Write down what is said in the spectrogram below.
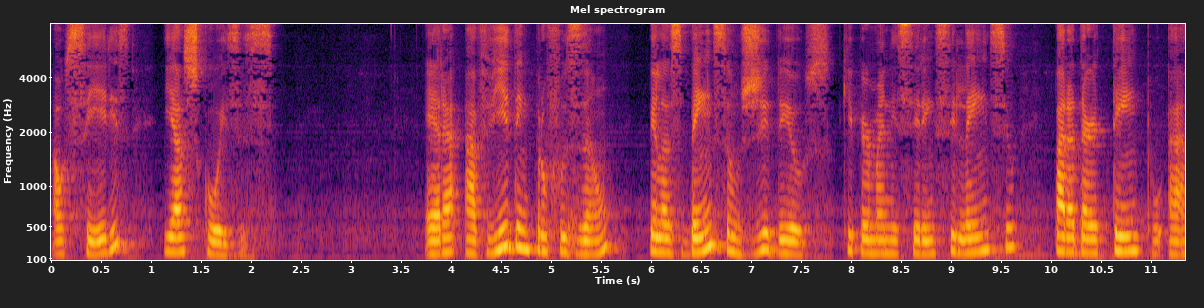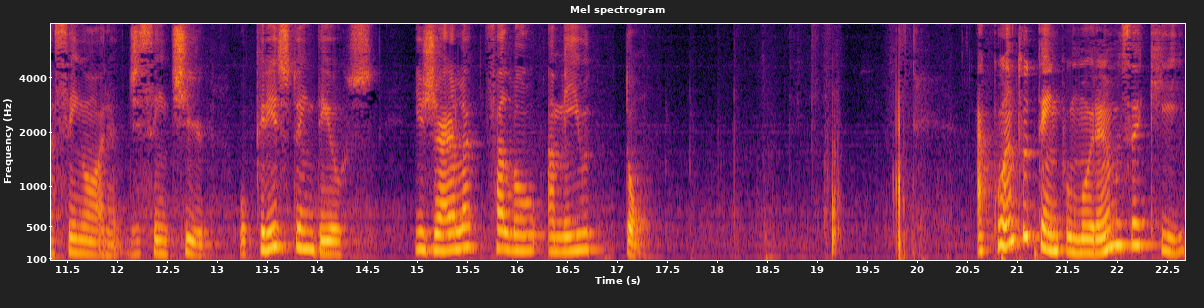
aos seres e às coisas. Era a vida em profusão pelas bênçãos de Deus que permanecer em silêncio para dar tempo à Senhora de sentir o Cristo em Deus. E Jarla falou a meio tom. Há quanto tempo moramos aqui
